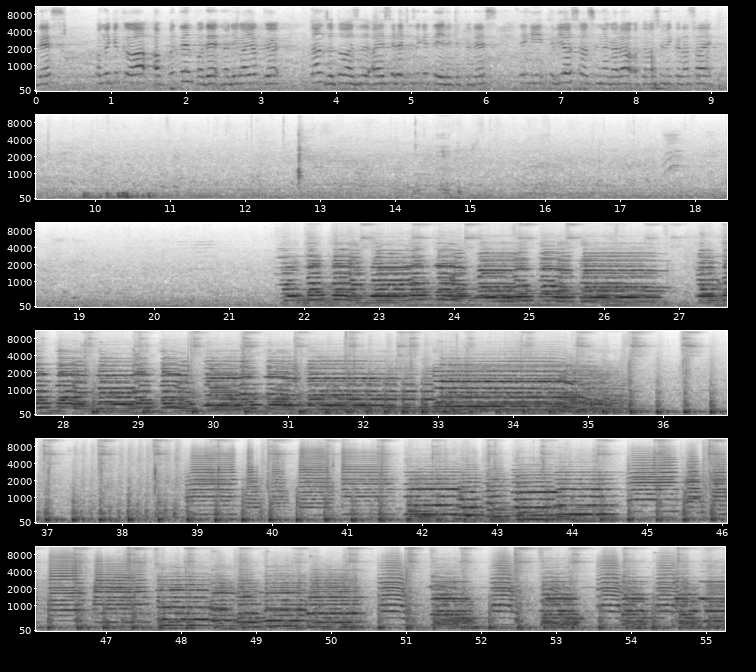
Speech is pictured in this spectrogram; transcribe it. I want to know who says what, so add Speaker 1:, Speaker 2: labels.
Speaker 1: です。この曲はアップテンポでノリがよく男女問わず愛され続けている曲です。ぜひ手拍子をしながらお楽しみください「Música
